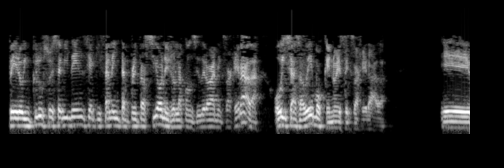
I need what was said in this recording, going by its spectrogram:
pero incluso esa evidencia, quizá la interpretación ellos la consideraban exagerada. Hoy ya sabemos que no es exagerada. Eh,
